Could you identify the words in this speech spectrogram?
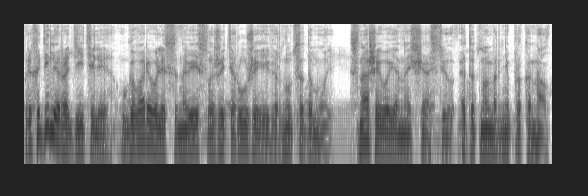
Приходили родители, уговаривали сыновей сложить оружие и вернуться домой – с нашей военной частью этот номер не проканал.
